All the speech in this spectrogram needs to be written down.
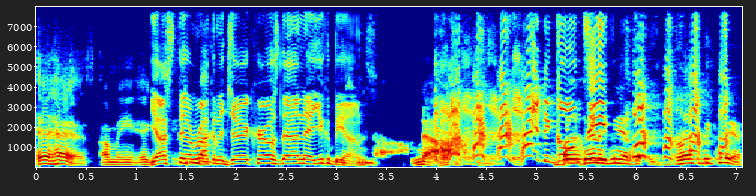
it has. I mean, it, Y'all still you know, rocking the Jerry curls down there? You could be honest. No. the But gold teeth. again, let's be clear.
